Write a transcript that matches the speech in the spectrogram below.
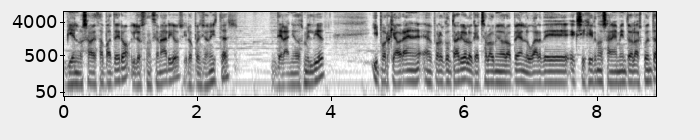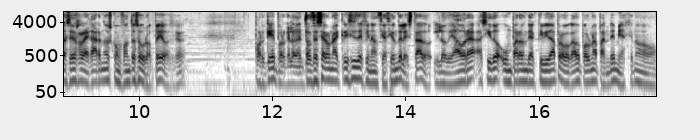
bien lo sabe Zapatero y los funcionarios y los pensionistas del año 2010, y porque ahora, por el contrario, lo que ha hecho la Unión Europea en lugar de exigirnos saneamiento de las cuentas es regarnos con fondos europeos. ¿eh? ¿Por qué? Porque lo de entonces era una crisis de financiación del Estado y lo de ahora ha sido un parón de actividad provocado por una pandemia. Es que no.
